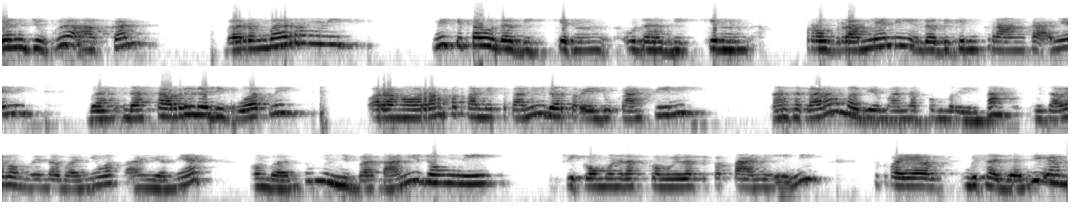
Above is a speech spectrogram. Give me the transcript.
yang juga akan bareng-bareng nih. Ini kita udah bikin udah bikin programnya nih, udah bikin kerangkanya nih. Dasarnya udah dibuat nih. Orang-orang petani-petani udah teredukasi nih. Nah, sekarang bagaimana pemerintah, misalnya pemerintah Banyumas akhirnya membantu menyebatani dong nih si komunitas-komunitas petani ini supaya bisa jadi em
